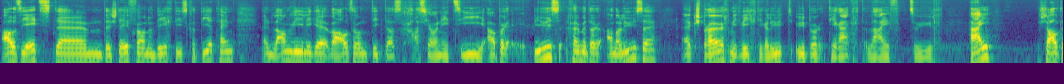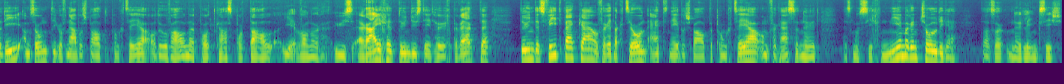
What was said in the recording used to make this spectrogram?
als jetzt ähm, der Stefan und ich diskutiert haben. Ein langweiliger Wahlsonntag, das kann es ja nicht sein. Aber bei uns kommen der Analysen, ein Gespräch mit wichtigen Leuten über direkt live zu euch. Hi, Schaltet ein am Sonntag auf nebelspalter.ch oder auf allen Podcast-Portalen, wo ihr uns erreicht. Tönt uns dort hoch bewerten. Tönt das Feedback auf redaktion.nebelspalter.ch und vergesst nicht, es muss sich niemand entschuldigen, dass er nicht links ist.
